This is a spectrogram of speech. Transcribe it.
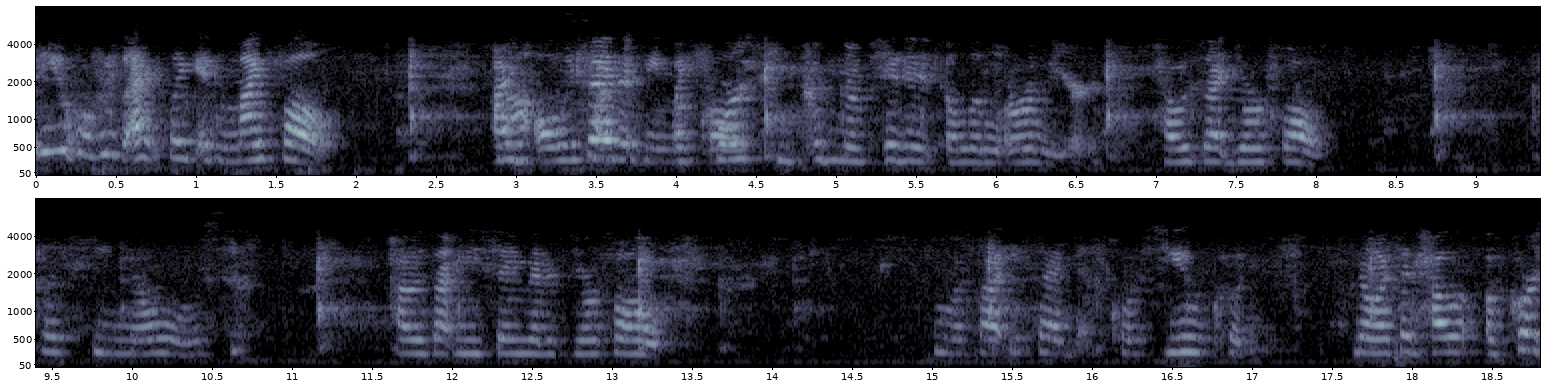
do you always act like it's my fault? I Not always said, have to be my of course he couldn't have hit it a little earlier. How is that your fault? Because he knows. How is that me saying that it's your fault? Oh, I thought you said, of course you couldn't. No, I said how. Of course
